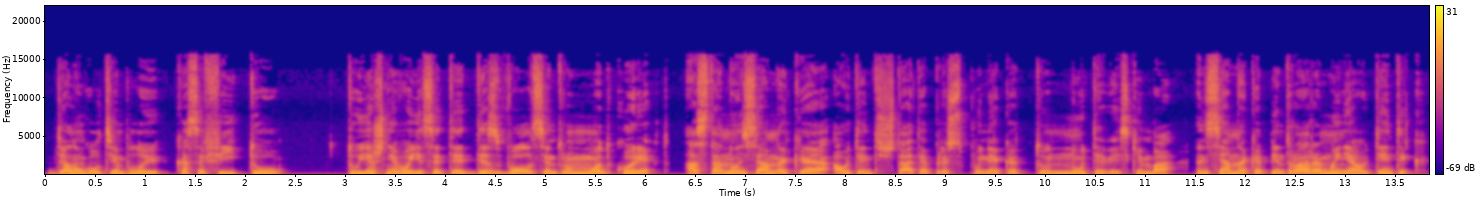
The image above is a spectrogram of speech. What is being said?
de-a lungul timpului, ca să fii tu, tu ești nevoit să te dezvolți într-un mod corect. Asta nu înseamnă că autenticitatea presupune că tu nu te vei schimba. Înseamnă că pentru a rămâne autentic,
